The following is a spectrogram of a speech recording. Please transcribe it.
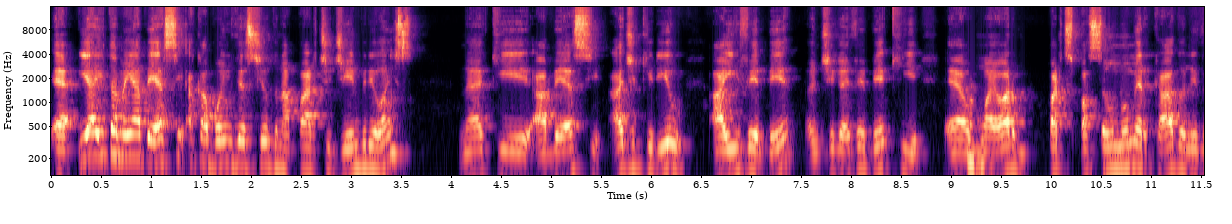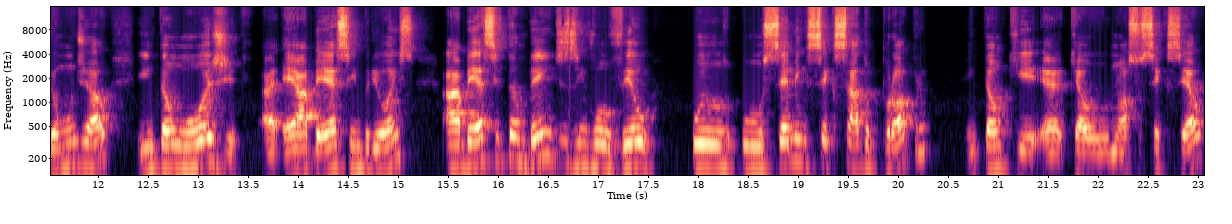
é, e aí também a ABS acabou investindo na parte de embriões, né, que a ABS adquiriu a IVB, a antiga IVB, que é a uhum. maior participação no mercado a nível mundial. Então, hoje, é a ABS Embriões. A ABS também desenvolveu o, o sêmen sexado próprio, então que é, que é o nosso Sexcel.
